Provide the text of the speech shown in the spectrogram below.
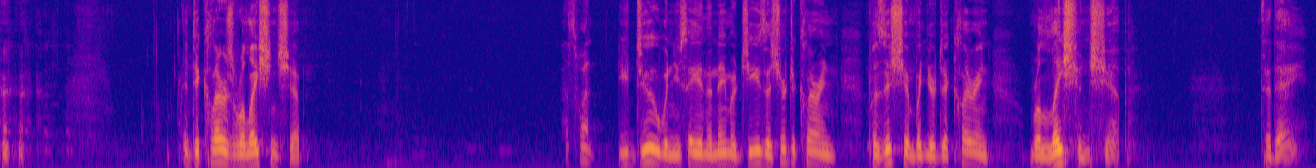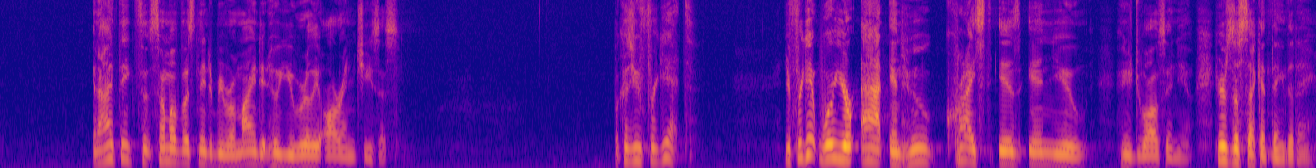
it declares relationship. That's what you do when you say in the name of Jesus. You're declaring position, but you're declaring relationship today. And I think that some of us need to be reminded who you really are in Jesus. Because you forget. You forget where you're at and who Christ is in you and who dwells in you. Here's the second thing today.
